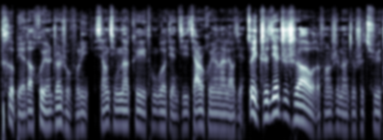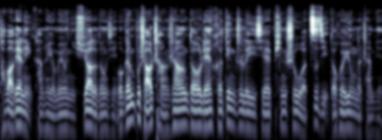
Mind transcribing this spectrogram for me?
特别的会员专属福利。详情呢，可以通过点击加入会员来了解。最直接支持到我的方式呢，就是去淘宝店里看看有没有你需要的东西。我跟不少厂商都联合定制了一些平时我自己都会用的产品。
